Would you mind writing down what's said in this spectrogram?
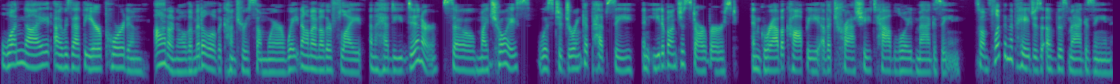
One night I was at the airport in, I don't know, the middle of the country somewhere, waiting on another flight, and I had to eat dinner. So my choice was to drink a Pepsi and eat a bunch of Starburst and grab a copy of a trashy tabloid magazine. So I'm flipping the pages of this magazine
